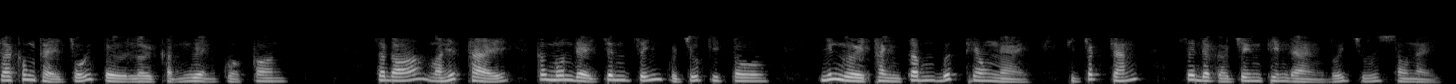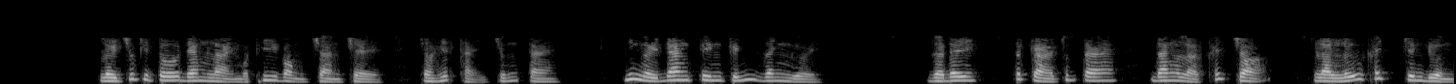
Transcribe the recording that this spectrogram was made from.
cha không thể chối từ lời khẩn nguyện của con. Do đó mà hết thảy các môn đệ chân chính của Chúa Kitô, những người thành tâm bước theo Ngài thì chắc chắn sẽ được ở trên thiên đàng với Chúa sau này. Lời Chúa Kitô đem lại một hy vọng tràn trề cho hết thảy chúng ta, những người đang tin kính danh người. Giờ đây, tất cả chúng ta đang là khách trọ, là lữ khách trên đường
